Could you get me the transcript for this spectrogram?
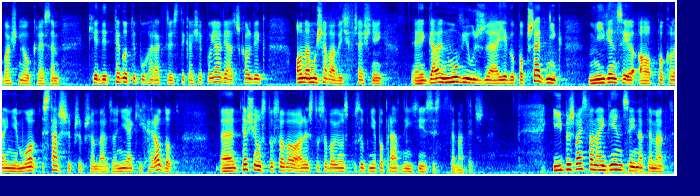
właśnie okresem, kiedy tego typu charakterystyka się pojawia, aczkolwiek ona musiała być wcześniej. E, Galen mówił, że jego poprzednik mniej więcej o pokolenie starszy, przepraszam bardzo, niejaki Herodot, e, też ją stosował, ale stosował ją w sposób niepoprawny i niesystematyczny. I proszę Państwa, najwięcej na temat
